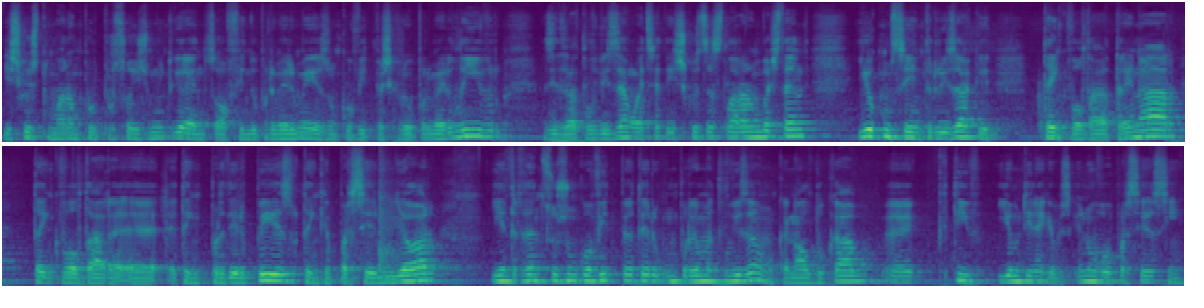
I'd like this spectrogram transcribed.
E as coisas tomaram proporções muito grandes. Ao fim do primeiro mês, um convite para escrever o primeiro livro, as idas à televisão, etc. E as coisas aceleraram bastante. E eu comecei a interiorizar que tenho que voltar a treinar, tenho que voltar a, a- tenho que perder peso, tenho que aparecer melhor. E entretanto surge um convite para eu ter um programa de televisão, um canal do Cabo, eh, que tive. E eu meti na cabeça, eu não vou aparecer assim.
